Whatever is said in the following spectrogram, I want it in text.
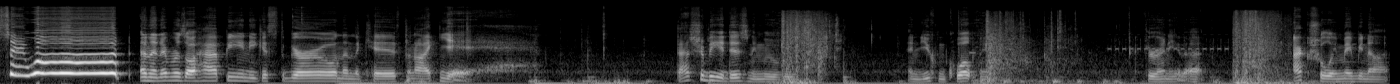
say what? And then everyone's all happy and he gets the girl and then the kiss. And I'm like, yeah. That should be a Disney movie. And you can quote me through any of that. Actually, maybe not.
